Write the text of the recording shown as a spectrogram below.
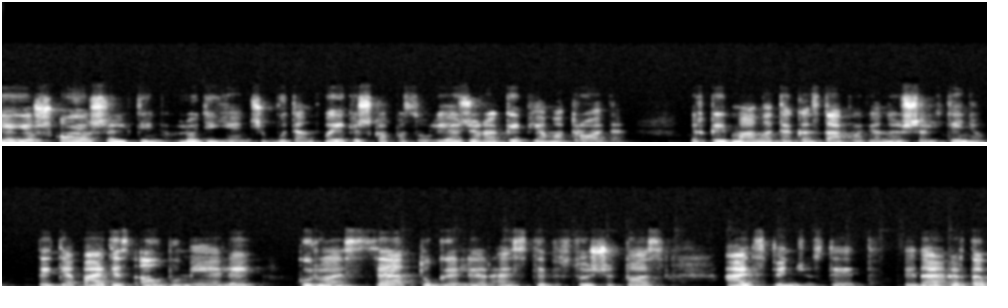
jie ieškojo šaltinių, liudijančių būtent vaikišką pasaulyje žiūrą, kaip jiem atrodė. Ir kaip manote, kas tapo vienu iš šaltinių? Tai tie patys albumėliai, kuriuose tu gali rasti visus šitos atspindžius. Tai, tai dar kartą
